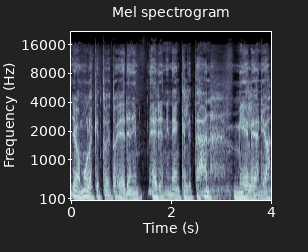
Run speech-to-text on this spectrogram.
Joo, mullekin tuli tuo Edenin, Edenin enkeli tähän mieleen ja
